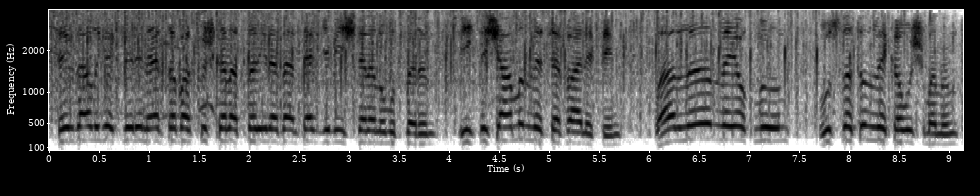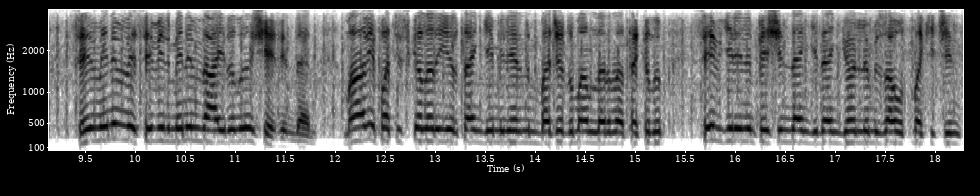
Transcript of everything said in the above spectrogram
Sevdalı göklerin her sabah kuş kanatlarıyla dantel gibi işlenen umutların, ihtişamın ve sefaletin, varlığın ve yokluğun, vuslatın ve kavuşmanın, sevmenin ve sevilmenin ve ayrılığın şehrinden, mavi patiskaları yırtan gemilerinin baca dumanlarına takılıp sevgilinin peşinden giden gönlümüzü avutmak için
